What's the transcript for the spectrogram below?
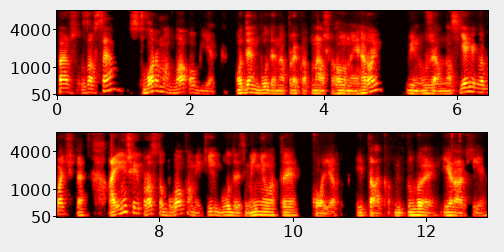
Перш за все, створимо два об'єкти. Один буде, наприклад, наш головний герой, він вже в нас є, як ви бачите, а інший просто блоком, який буде змінювати колір. І так, в ієрархії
